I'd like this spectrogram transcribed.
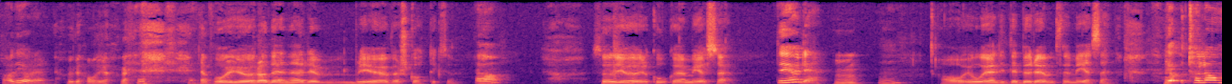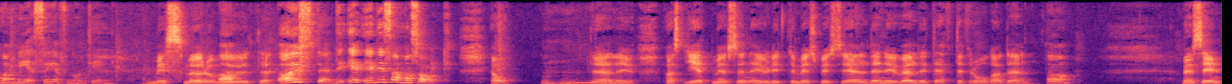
Ja, det gör du. det har jag. Jag får ju göra det när det blir överskott liksom. Ja, Så det gör, kokar jag mese. det gör det. Mm. Mm. Ja, och jag är lite berömd för mesen. Ja, tala om vad mesen är för någonting. Med smör om Ja. du är ute. Ja, just det. det är, är det samma sak? Ja, Mhm. det är det ju. Fast getmesen är ju lite mer speciell. Den är ju väldigt efterfrågad den. Ja. Men sen,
